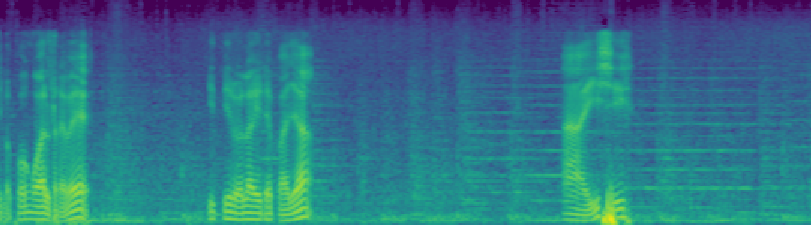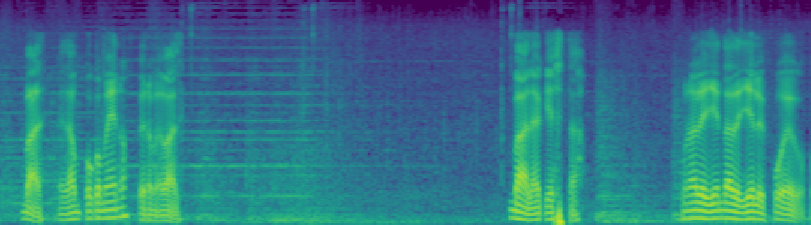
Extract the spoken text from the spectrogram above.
si lo pongo al revés. Y tiro el aire para allá. Ahí sí. Vale, me da un poco menos, pero me vale. Vale, aquí está. Una leyenda de hielo y fuego.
